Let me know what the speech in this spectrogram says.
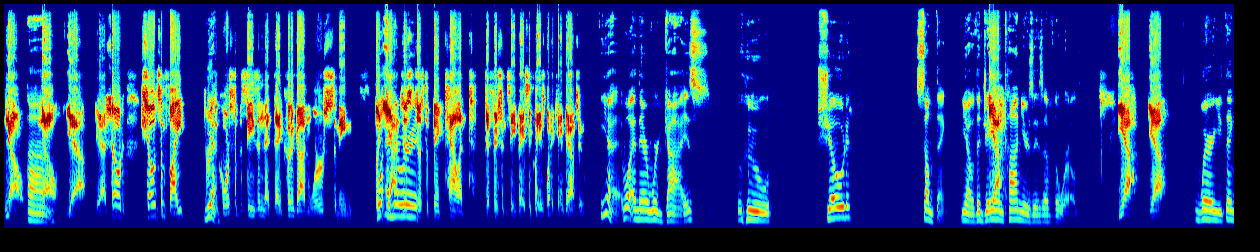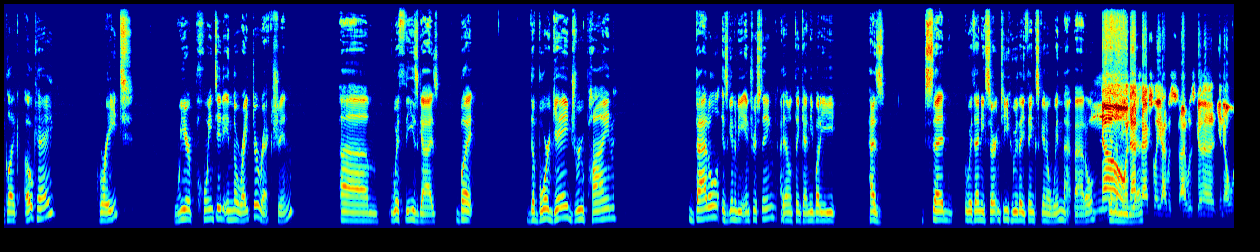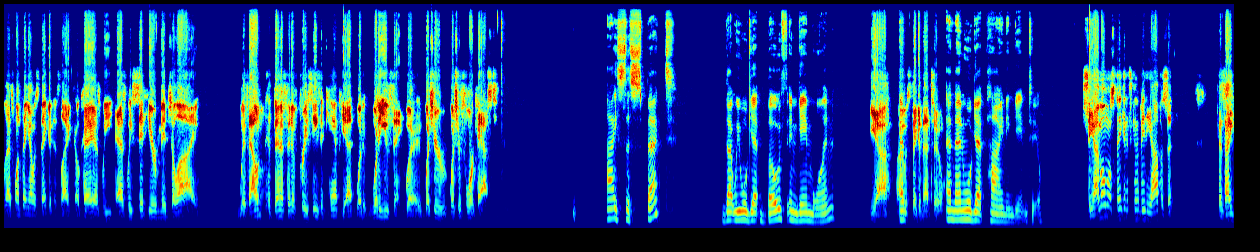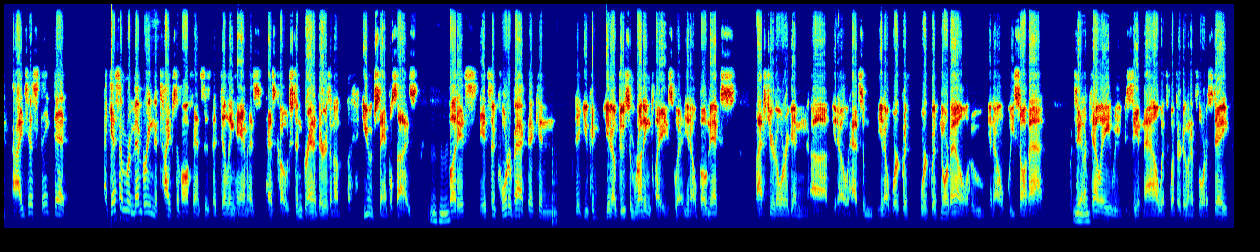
no Um, no yeah yeah showed showed some fight through Yeah. the course of the season that, that could have gotten worse i mean but Well, yeah just were- just a big talent deficiency basically is what it came down to Yeah, well, and there were guys who showed something. You know, the Jalin Yeah. Conyerses of the world, yeah yeah where you think like, okay, great, we're pointed in the right direction um, with these guys, but the Bourget Drew Pyne battle is going to be interesting. I don't think anybody has said with any certainty who they think's going to win that battle. No, and that's actually I was I was gonna you know that's one thing I was thinking is like okay as we as we sit here mid July without the benefit of preseason camp yet what what do you think? What, what's your what's your forecast? I suspect that we will get both in game one, yeah I And- was thinking that too. and then we'll get Pyne in game two. see I'm almost thinking it's gonna be the opposite. Because I I just think that I guess I'm remembering the types of offenses that Dillingham has has coached. And granted there isn't a, a huge sample size hmm but it's it's a quarterback that can that you can you know do some running plays with. You know, Bo Nix last year at Oregon, uh, you know, had some you know work with work with Norvell, who you know we saw that with Taylor Yeah. Kelly. We see it now with what they're doing at Florida State.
